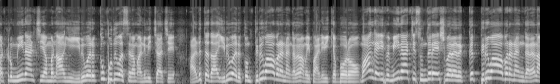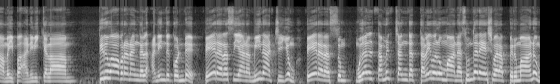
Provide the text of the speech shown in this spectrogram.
மற்றும் மீனாட்சி அம்மன் ஆகிய இருவருக்கும் புது வஸ்திரம் அணிவிச்சாச்சு. அடுத்ததா இருவருக்கும் திருவாபரணங்களை நாம் இப்போ அணிவிக்க போறோம். வாங்க இப்ப மீனாட்சி சுந்தரேஸ்வரருக்கு திருவாபரணங்களை நாம் இப்ப அணிவிக்கலாம். திருவாபரணங்கள் அணிந்து கொண்டு பேரரசியான மீனாட்சியும் பேரரசும் முதல் தமிழ்ச்சங்க தலைவருமான சுந்தரேஸ்வர பெருமானும்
